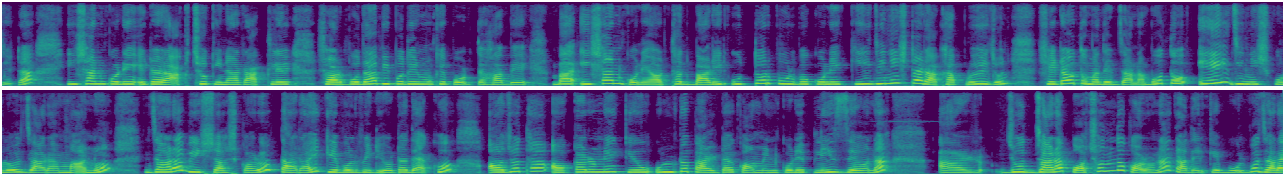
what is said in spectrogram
যেটা, ঈশান কোণে এটা রাখছো কি না রাখলে সর্বদা বিপদের মুখে পড়তে হবে বা ঈশান কোণে অর্থাৎ বাড়ির উত্তর পূর্ব কোণে কী জিনিসটা রাখা প্রয়োজন সেটাও তোমাদের জানাব। তো এই জিনিসগুলো যারা মানো, যারা বিশ্বাস করো তারাই কেবল ভিডিওটা দেখো। অযথা অকারণে কেউ উল্টো পাল্টা কমেন্ট করে প্লিজ যেও না। আর যারা পছন্দ করো না, তাদেরকে বলব, যারা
